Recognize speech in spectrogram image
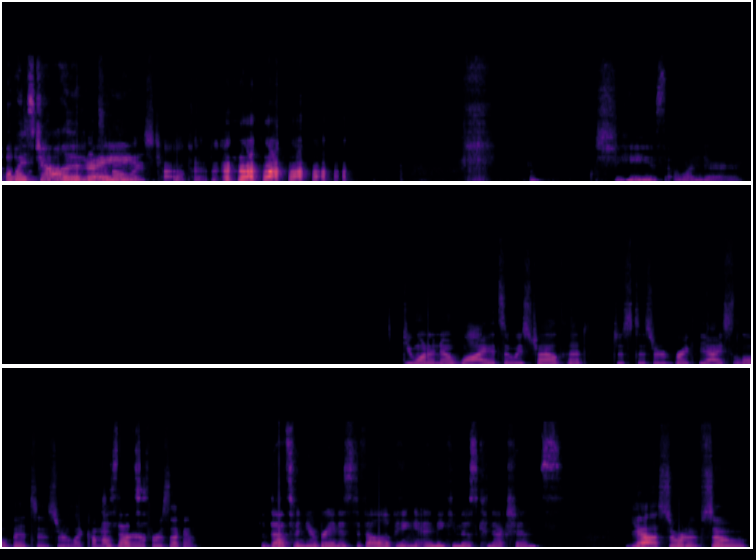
It's always childhood, right? It's always childhood. Jeez, I wonder. Do you want to know why it's always childhood? just to sort of break the ice a little bit to sort of like come up for air for a second? That's when your brain is developing and making those connections. Yeah, sort of. So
